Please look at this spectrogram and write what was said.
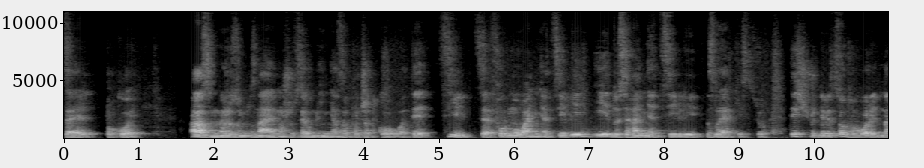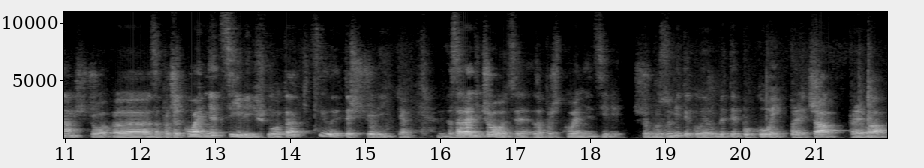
цель, покой. Азм, ми знаємо, що це вміння започатковувати. Ціль це формування цілі і досягання цілі з легкістю. 1900 говорить нам, що е, започаткування цілі йшло, так? Ціле тисячоліття. Заради чого це започаткування цілі? Щоб розуміти, коли робити покой, причал, привал.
